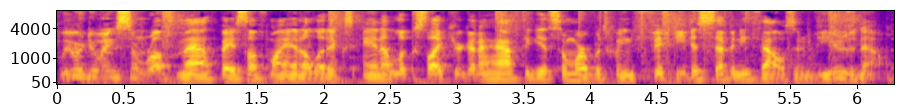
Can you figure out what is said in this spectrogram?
we were doing some rough math based off my analytics, and it looks like you're to have to get somewhere between 50 to 70,000 views now.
